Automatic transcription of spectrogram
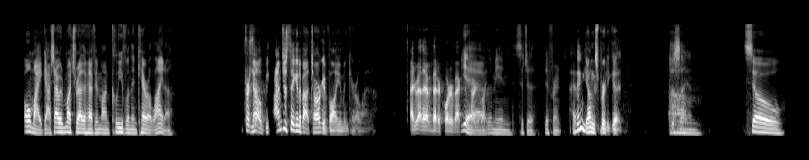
Oh my gosh, I would much rather have him on Cleveland than Carolina. For sure, No, I'm just thinking about target volume in Carolina. I'd rather have a better quarterback. than target Yeah, volume. I mean, such a different. I think Young's pretty good. Just saying. um, So,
